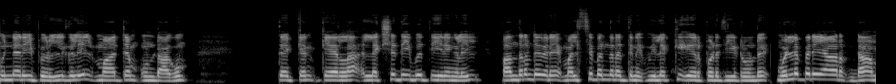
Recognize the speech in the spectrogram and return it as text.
മുന്നറിയിപ്പുകളിൽ മാറ്റം ഉണ്ടാകും. തെക്കൻ കേരള ലക്ഷദ്വീപ് തീരങ്ങളിൽ പന്ത്രണ്ട് വരെ മത്സ്യബന്ധനത്തിന് വിലക്ക് ഏർപ്പെടുത്തിയിട്ടുണ്ട്. മുല്ലപ്പെരിയാർ ഡാം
